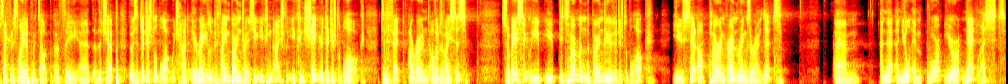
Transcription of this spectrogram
second slide I put up of the, uh, of the chip, there was a digital block which had irregularly defined boundaries. You, you can actually, you can shape your digital block to fit around other devices. So basically, you, you determine the boundary of the digital block, you set up power and ground rings around it, um, and, then, and you'll import your netlist,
